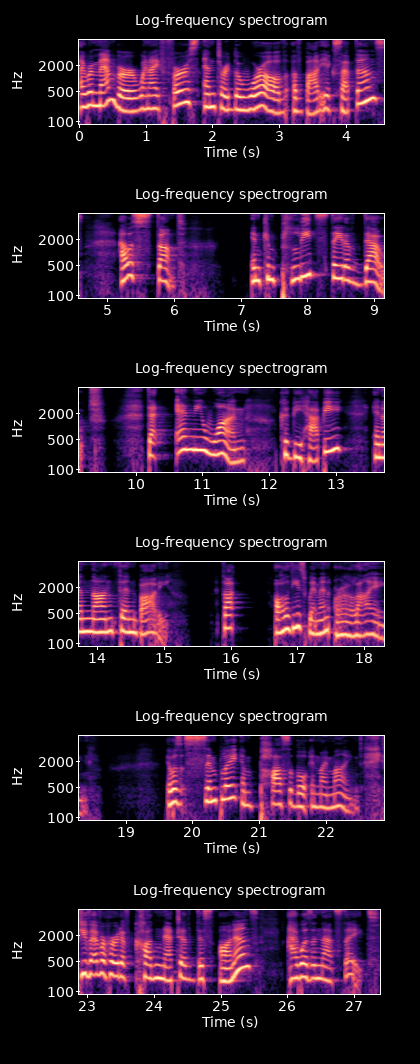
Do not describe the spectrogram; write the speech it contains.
I remember when I first entered the world of body acceptance, I was stumped in complete state of doubt that anyone could be happy in a non thin body. I thought all of these women are lying. It was simply impossible in my mind. If you've ever heard of cognitive dissonance, I was in that state.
